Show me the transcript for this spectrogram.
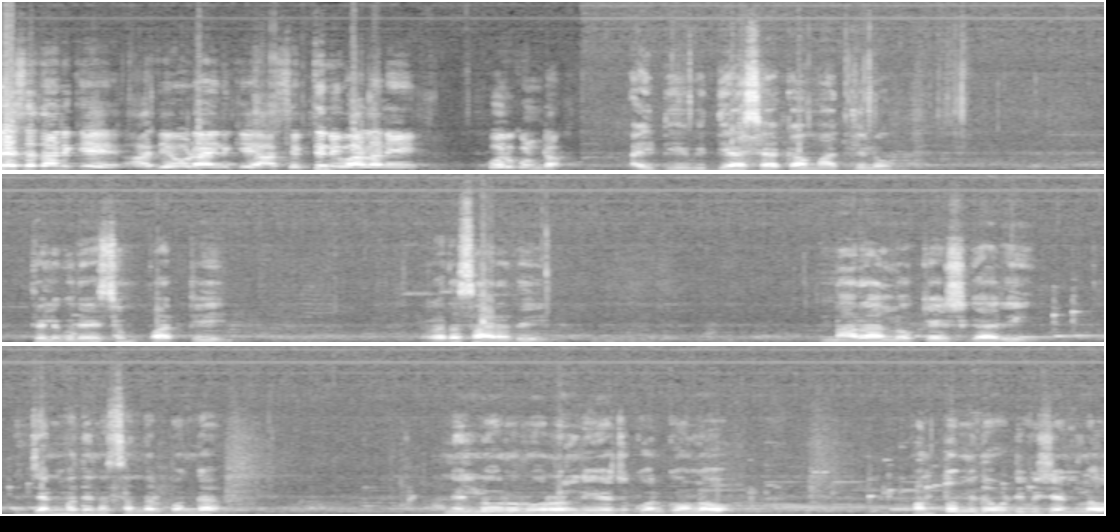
చేసేదానికి ఆ దేవుడు ఆయనకి ఆ శక్తిని ఇవ్వాలని కోరుకుంటాం. ఐటీ విద్యాశాఖ మాత్యులు తెలుగుదేశం పార్టీ రథసారథి నారా లోకేష్ గారి జన్మదిన సందర్భంగా నెల్లూరు రూరల్ నియోజకవర్గంలో పంతొమ్మిదవ డివిజన్లో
